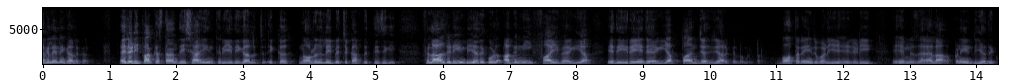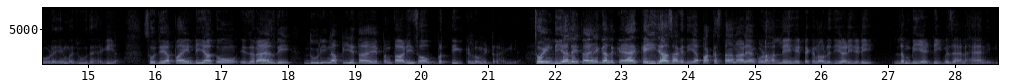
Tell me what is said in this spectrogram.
ਅਗਲੇ ਨੇ ਗੱਲ ਕਰਨੀ। ਇਹ ਜਿਹੜੀ ਪਾਕਿਸਤਾਨ ਦੀ ਸ਼ਾਹੀਨ 3 ਦੀ ਗੱਲ ਚ ਇੱਕ ਨੌਲੇਜ ਲਈ ਵਿੱਚ ਕਰ ਦਿੱਤੀ ਸੀਗੀ। ਫਿਲਹਾਲ ਜਿਹੜੀ ਇੰਡੀਆ ਦੇ ਕੋਲ ਅਗਨੀ 5 ਹੈਗੀ ਆ, ਇਹਦੀ ਰੇਂਜ ਹੈਗੀ ਆ 5000 ਕਿਲੋਮੀਟਰ। ਬਹੁਤ ਰੇਂਜ ਵਾਲੀ ਇਹ ਜਿਹੜੀ ਇਹ ਮਿਜ਼ਾਈਲ ਆ, ਆਪਣੇ ਇੰਡੀਆ ਦੇ ਕੋਲ ਇਹ ਮੌਜੂਦ ਹੈਗੀ ਆ। ਸੋ ਜੇ ਆਪਾਂ ਇੰਡੀਆ ਤੋਂ ਇਜ਼ਰਾਈਲ ਦੀ ਦੂਰੀ ਨਾਪੀਏ ਤਾਂ ਇਹ 4532 ਕਿਲੋਮੀਟਰ ਹੈਗੀ ਆ। ਸੋ ਇੰਡੀਆ ਲਈ ਤਾਂ ਇਹ ਗੱਲ ਕਹਿ ਕਹੀ ਜਾ ਸਕਦੀ ਆ, ਪਾਕਿਸਤਾਨ ਵਾਲਿਆਂ ਕੋਲ ਹੱਲੇ ਇਹ ਟੈਕਨੋਲੋਜੀ ਵਾਲੀ ਜਿਹੜੀ ਲੰਬੀ ਐਡੀ ਮਿਜ਼ਾਈਲ ਹੈ ਨਹੀਂਗੀ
